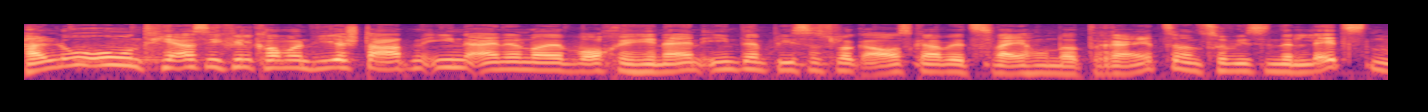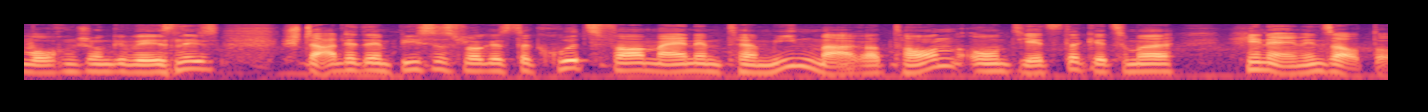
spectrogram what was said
Hallo und herzlich willkommen. Wir starten in eine neue Woche hinein in den Business Vlog Ausgabe 213 und so wie es in den letzten Wochen schon gewesen ist, startet ein Business Vlog jetzt da kurz vor meinem Terminmarathon. Und jetzt da geht es mal hinein ins Auto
